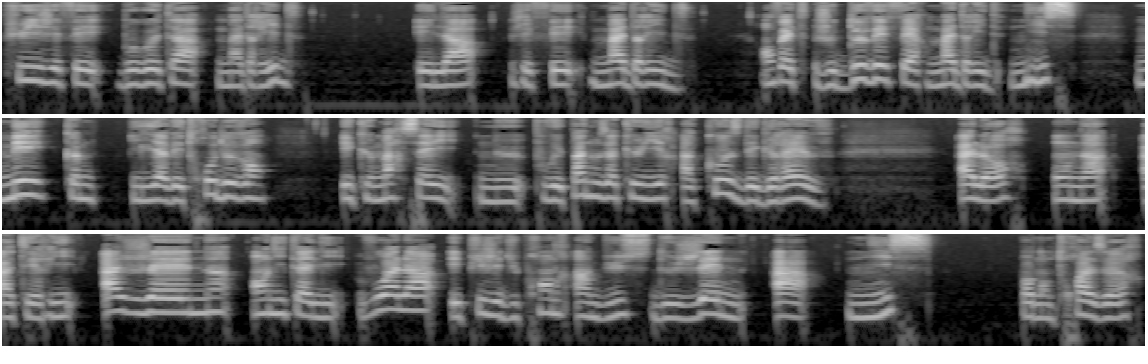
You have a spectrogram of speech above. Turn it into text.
puis j'ai fait Bogota-Madrid et là j'ai fait Madrid. En fait, je devais faire Madrid-Nice, mais comme il y avait trop de vent et que Marseille ne pouvait pas nous accueillir à cause des grèves, alors on a atterri à Gênes, en Italie. Voilà, et puis j'ai dû prendre un bus de Gênes à Nice pendant trois heures,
